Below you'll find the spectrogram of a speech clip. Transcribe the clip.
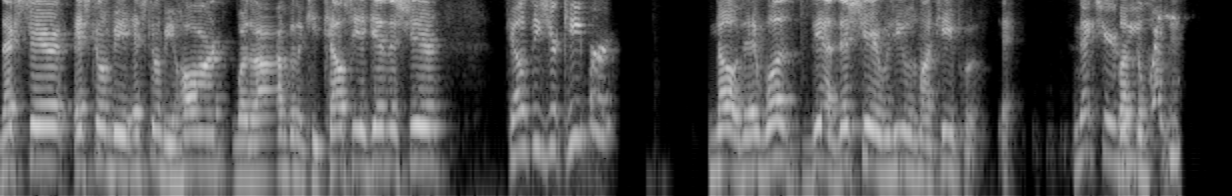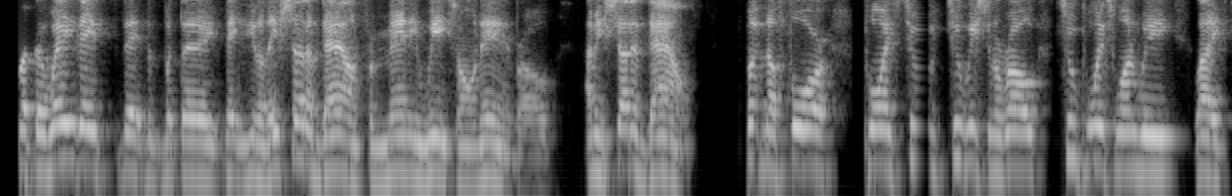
Next year, it's gonna be it's gonna be hard whether I'm gonna keep Kelce again this year. Kelce's your keeper? No, it was yeah. This year he was my keeper. Yeah. Next year, but the way he, but the way they they but they they you know they've shut him down for many weeks on end, bro. I mean, shut him down putting up four points two two weeks in a row, two points one week. Like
